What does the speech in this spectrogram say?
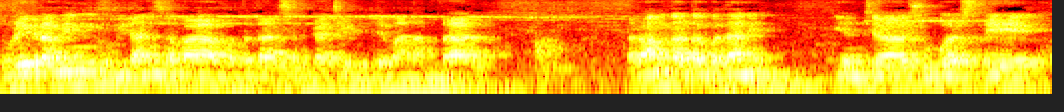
धुळे ग्रामीण विधानसभा मतदारसंघाचे विद्यमान आमदार रामदादा बदाने यांच्या शुभ हस्ते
